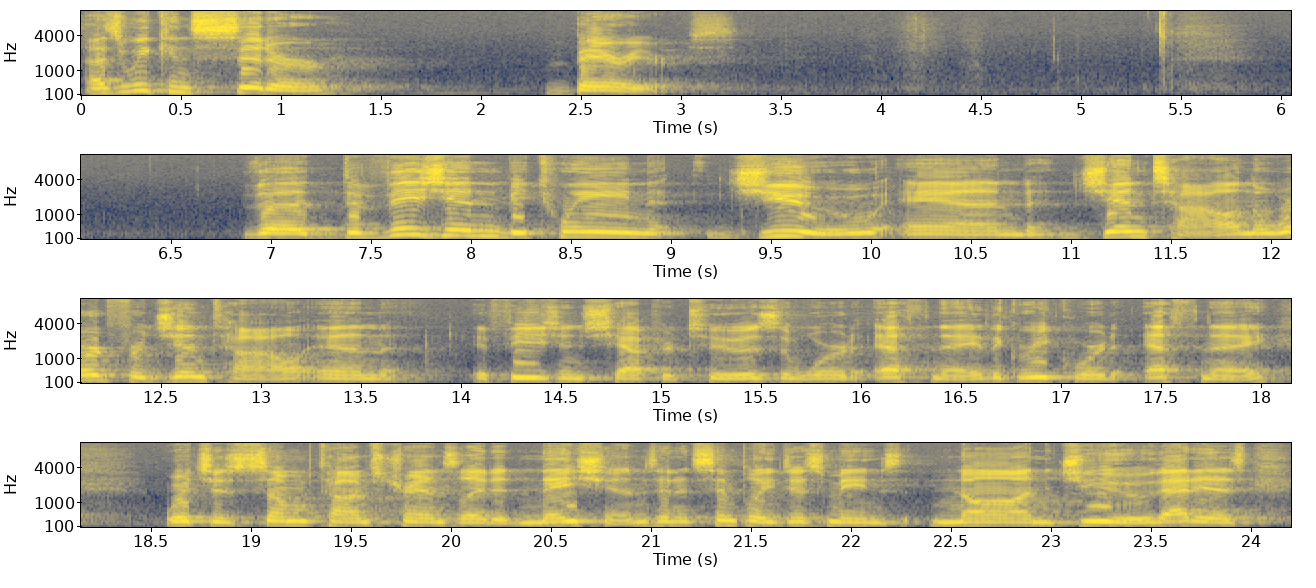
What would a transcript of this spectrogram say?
As we consider barriers, the division between Jew and Gentile, and the word for Gentile in Ephesians chapter 2 is the word ethne, the Greek word ethne, which is sometimes translated nations, and it simply just means non Jew. That is,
